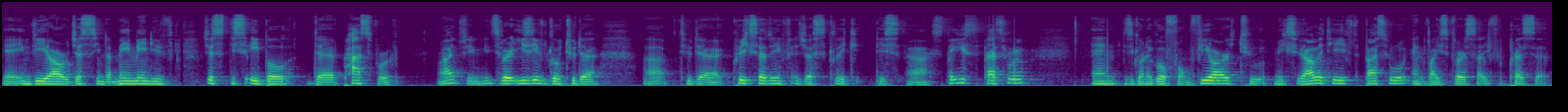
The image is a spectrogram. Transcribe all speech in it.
in VR or just in the main menu, just disable the pass-through, right? It's very easy. If you go to the uh, to the quick setting, and just click this uh, space pass-through, and it's going to go from VR to mixed reality pass-through and vice versa if you press it.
